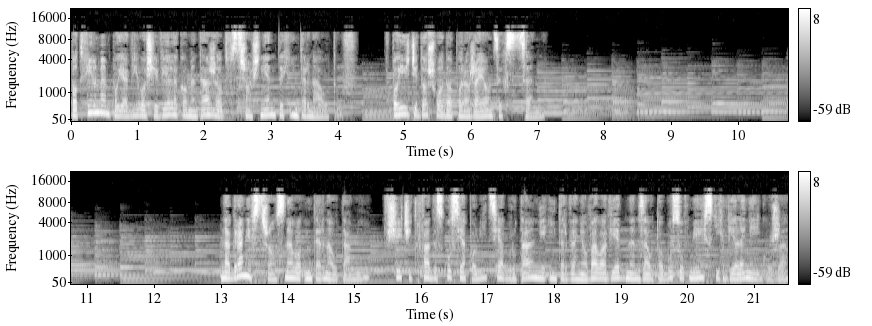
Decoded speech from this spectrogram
Pod filmem pojawiło się wiele komentarzy od wstrząśniętych internautów. W pojeździe doszło do porażających scen. Nagranie wstrząsnęło internautami, w sieci trwa dyskusja policja brutalnie interweniowała w jednym z autobusów miejskich w Jeleniej Górze.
